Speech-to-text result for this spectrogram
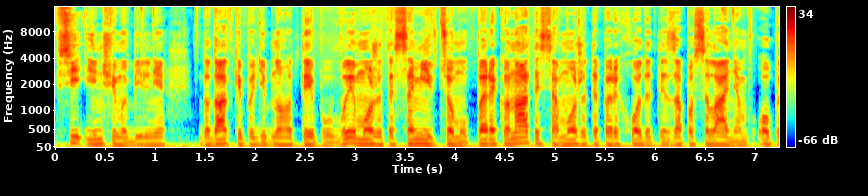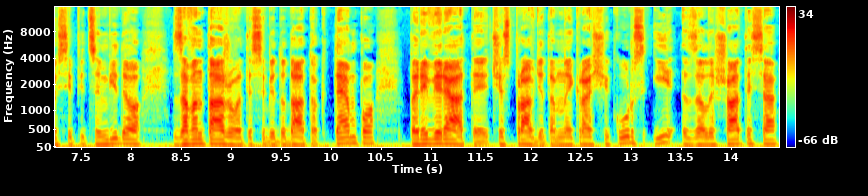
всі інші мобільні додатки подібного типу. Ви можете самі в цьому переконатися, можете переходити за посиланням в описі під цим відео, завантажувати собі додаток темпо, перевіряти, чи справді там найкращий курс, і залишатися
